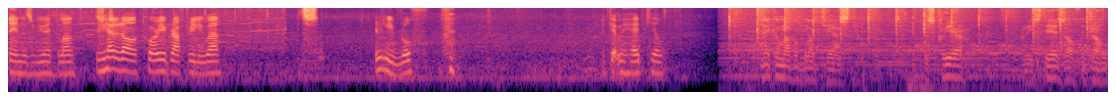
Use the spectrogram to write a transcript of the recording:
then as we went along because we had it all choreographed really well. It's really rough. I'd get my head killed. Make him have a blood test. If it's clear and he stays off the junk,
